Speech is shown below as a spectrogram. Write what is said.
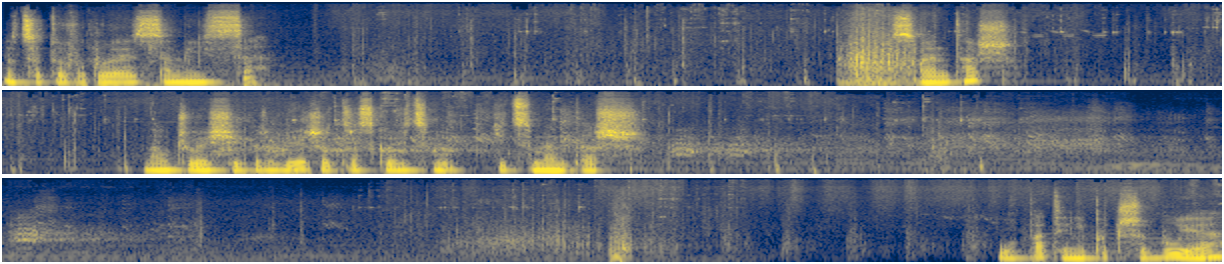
No co to w ogóle jest za miejsce? Cmentarz? Nauczyłeś się grobierze, troskowicki cmentarz. Łopaty nie potrzebuję.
